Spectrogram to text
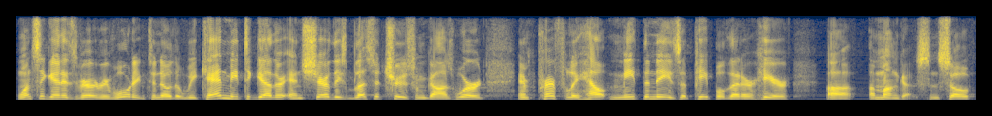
once again, it's very rewarding to know that we can meet together and share these blessed truths from God's Word and prayerfully help meet the needs of people that are here uh, among us. And so,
